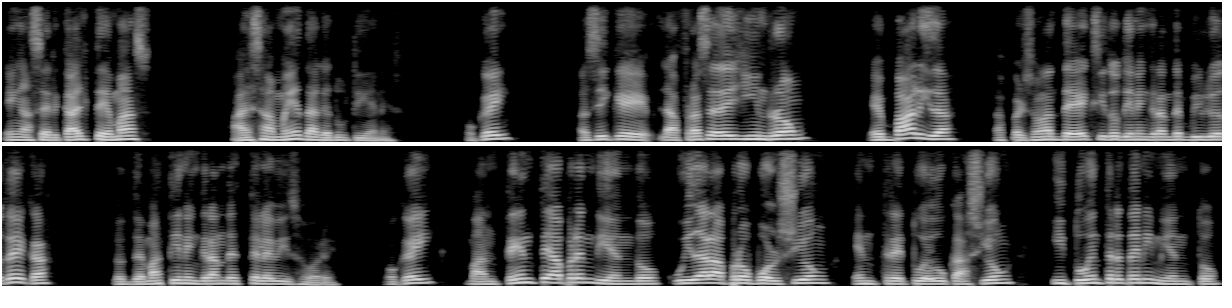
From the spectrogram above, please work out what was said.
en acercarte más a esa meta que tú tienes. ¿Ok? Así que la frase de Jim Rohn es válida. Las personas de éxito tienen grandes bibliotecas, los demás tienen grandes televisores. ¿Ok? Mantente aprendiendo, cuida la proporción entre tu educación y tu entretenimiento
